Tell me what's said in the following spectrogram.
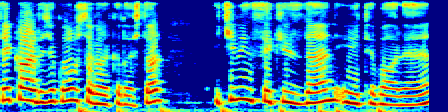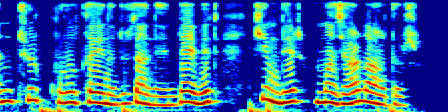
Tekrar edecek olursak arkadaşlar 2008'den itibaren Türk kurultayını düzenleyen devlet kimdir? Macarlardır.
